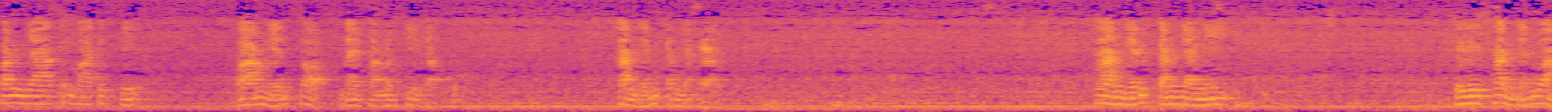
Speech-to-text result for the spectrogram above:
ปัญญาสมาธิิความเห็นชอบในธรรมที่ดับทุกข์ท่านเห็นกันอย่างไร ท่านเห็นกันอย่างนี้ คือท่านเห็นว่า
